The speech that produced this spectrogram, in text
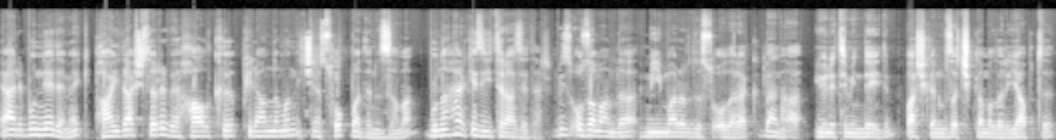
Yani bu ne demek? Paydaşları ve halkı planlamanın içine sokmadığınız zaman buna herkes itiraz eder. Biz o zaman da mimar odası olarak ben yönetimindeydim. Başkanımız açıklamaları yaptı.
